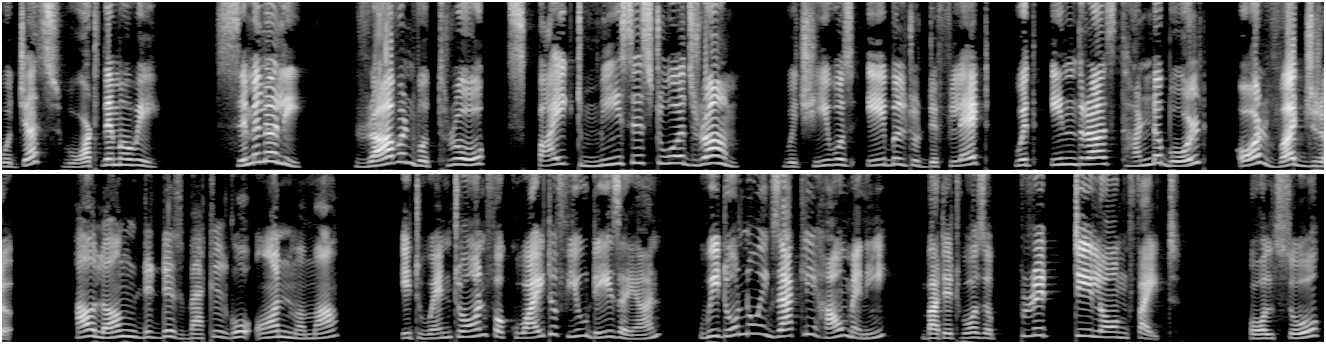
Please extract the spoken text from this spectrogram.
would just swat them away. Similarly, Ravan would throw spiked maces towards Ram, which he was able to deflect with Indra's thunderbolt or Vajra. How long did this battle go on, Mama? It went on for quite a few days, Ayan. We don't know exactly how many, but it was a pretty long fight. Also,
